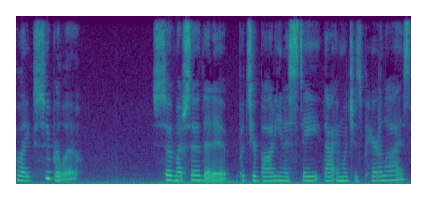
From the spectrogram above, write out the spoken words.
like super low, so much so that it puts your body in a state that in which is paralyzed,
